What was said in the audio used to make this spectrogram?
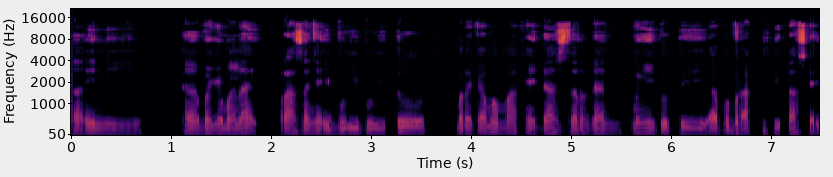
eh, ini eh, bagaimana rasanya ibu-ibu itu mereka memakai daster dan mengikuti apa beraktivitas kayak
